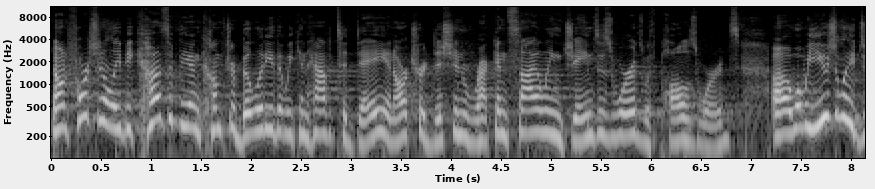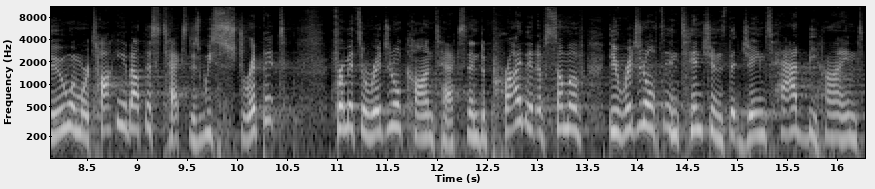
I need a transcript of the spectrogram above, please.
Now, unfortunately, because of the uncomfortability that we can have today in our tradition reconciling James's words with Paul's words, uh, what we usually do when we're talking about this text is we strip it from its original context and deprive it of some of the original intentions that James had behind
